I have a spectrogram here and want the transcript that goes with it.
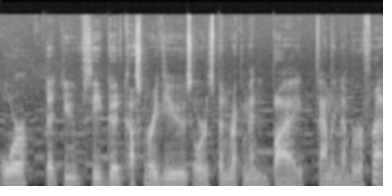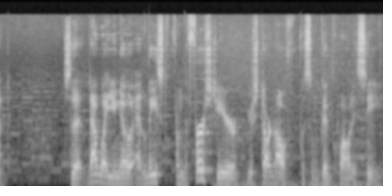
or that you see good customer reviews or it's been recommended by family member or friend. So that, that way you know at least from the first year, you're starting off with some good quality seed.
